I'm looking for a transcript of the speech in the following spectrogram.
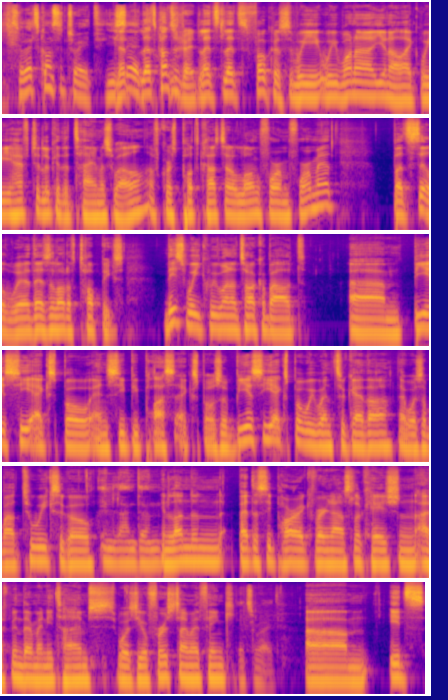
so let's concentrate. You Let, said let's concentrate. Let's let's focus. We we want to you know like we have to look at the time as well. Of course, podcasts are a long form format, but still, we're, there's a lot of topics. This week we want to talk about um, BSC Expo and CP Plus Expo. So BSC Expo we went together. That was about two weeks ago in London. in London, Battersea Park, very nice location. I've been there many times. It was your first time, I think That's right. um, it's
